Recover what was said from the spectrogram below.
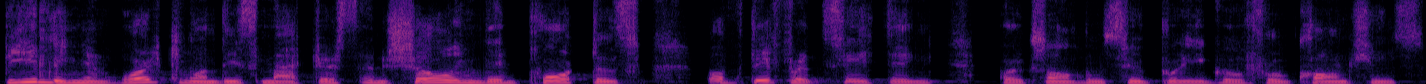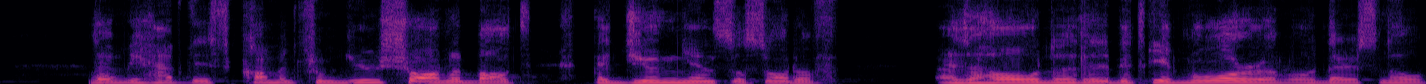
dealing and working on these matters and showing the importance of differentiating, for example, superego from conscience. Then we have this comment from you, Sean, about that Jungians are sort of as a whole a little bit immoral or there's no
